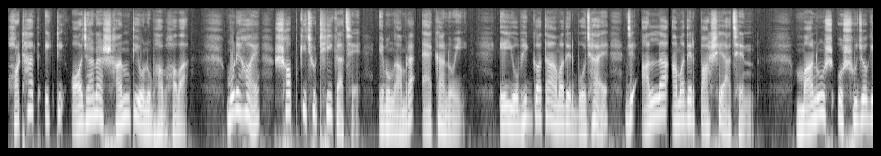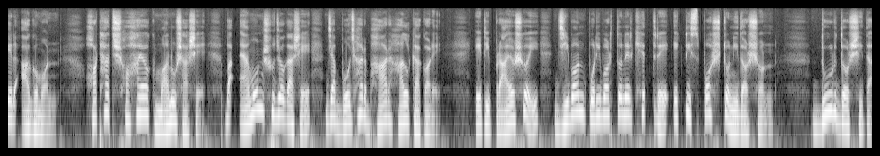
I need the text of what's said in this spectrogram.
হঠাৎ একটি অজানা শান্তি অনুভব হওয়া। মনে হয় সব কিছু ঠিক আছে এবং আমরা একা নই। এই অভিজ্ঞতা আমাদের বোঝায় যে আল্লাহ আমাদের পাশে আছেন। মানুষ ও সুযোগের আগমন। হঠাৎ সহায়ক মানুষ আসে বা এমন সুযোগ আসে যা বোঝার ভার হালকা করে। এটি প্রায়শই জীবন পরিবর্তনের ক্ষেত্রে একটি স্পষ্ট নিদর্শন। দূরদর্শিতা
